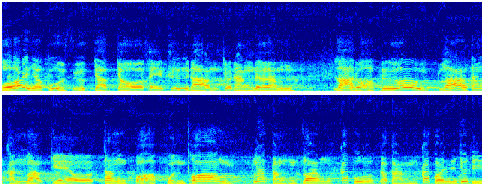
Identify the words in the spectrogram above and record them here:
อ้ยอย่าคู่สึกจากเจ้าให้คือดามเจ้าดังเดิม ลาดอกเดือลาทั้งขันหมากแก้ว ทั้งปอกปุ่นทองลาตั้งจังกะผู้กะคำกะควันจุดี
